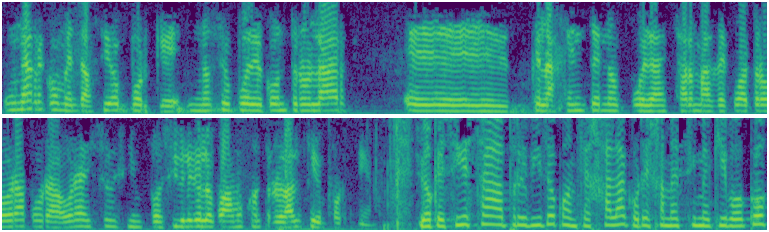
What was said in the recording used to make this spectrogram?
una recomendación porque no se puede controlar eh, que la gente no pueda estar más de cuatro horas por ahora, eso es imposible que lo podamos controlar al 100%. Lo que sí está prohibido, concejala, corríjame si me equivoco,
